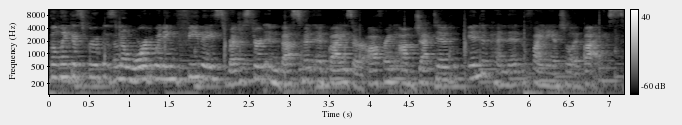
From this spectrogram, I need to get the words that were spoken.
The Linkus Group is an award winning fee based registered investment advisor offering objective, independent financial advice.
